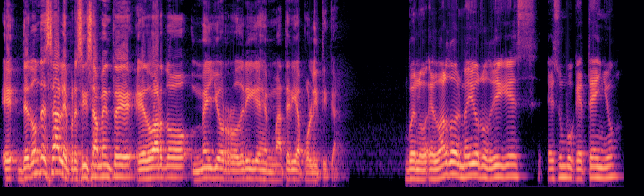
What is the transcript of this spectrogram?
Eh, ¿de dónde sale precisamente Eduardo Mello Rodríguez en materia política? Bueno, Eduardo del Medio Rodríguez es un boqueteño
